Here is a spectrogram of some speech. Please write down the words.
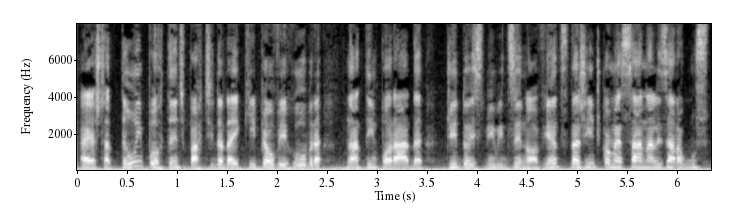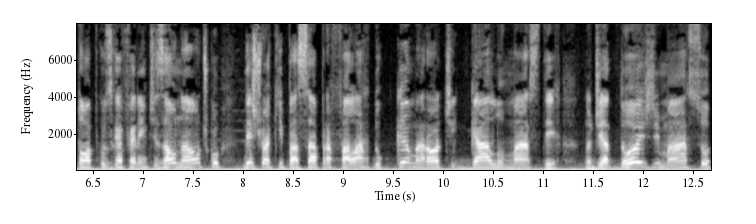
a esta tão importante partida da equipe Alvirrubra na temporada de 2019. Antes da gente começar a analisar alguns tópicos referentes ao Náutico, deixo aqui passar para falar do Camarote Galo Master. No dia 2 de março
